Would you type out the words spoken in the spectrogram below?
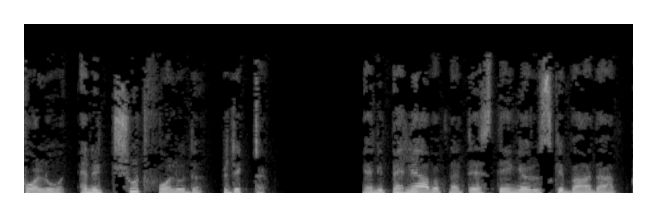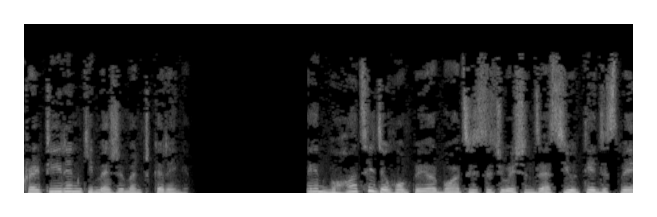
follow and it should follow the predictor یعنی پہلے آپ اپنا ٹیسٹ دیں گے اور اس کے بعد آپ کرائٹیرین کی میجرمنٹ کریں گے۔ لیکن بہت سی جگہوں پہ اور بہت سی سچویشن ایسی ہوتی ہیں جس میں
